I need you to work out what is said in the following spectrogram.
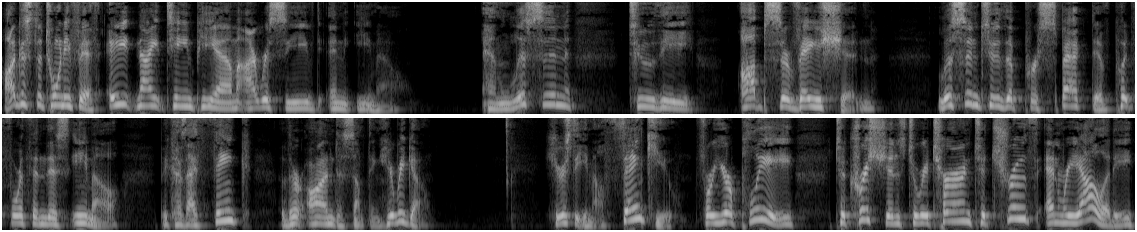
August the 25th, 8:19 p.m. I received an email. And listen to the observation, listen to the perspective put forth in this email because I think they're on to something. Here we go. Here's the email. Thank you for your plea to Christians to return to truth and reality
